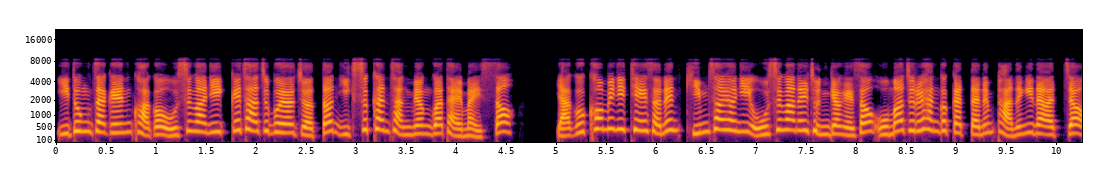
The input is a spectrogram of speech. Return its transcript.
이 동작은 과거 오승환이 꽤 자주 보여주었던 익숙한 장면과 닮아 있어 야구 커뮤니티에서는 김서현이 오승환을 존경해서 오마주를 한 것 같다는 반응이 나왔죠.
